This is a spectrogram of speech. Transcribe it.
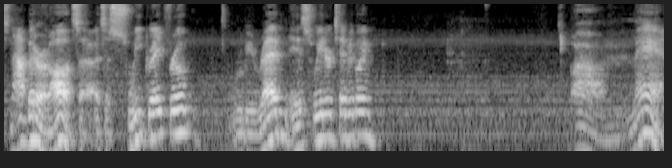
It's not bitter at all. It's a it's a sweet grapefruit. Ruby red is sweeter typically. Oh man.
